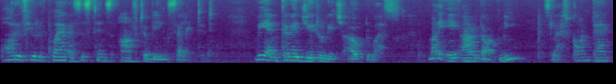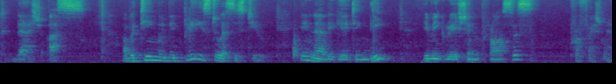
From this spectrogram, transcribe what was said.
or if you require assistance after being selected, we encourage you to reach out to us myar.me slash contact dash us. Our team will be pleased to assist you in navigating the immigration process professionally.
